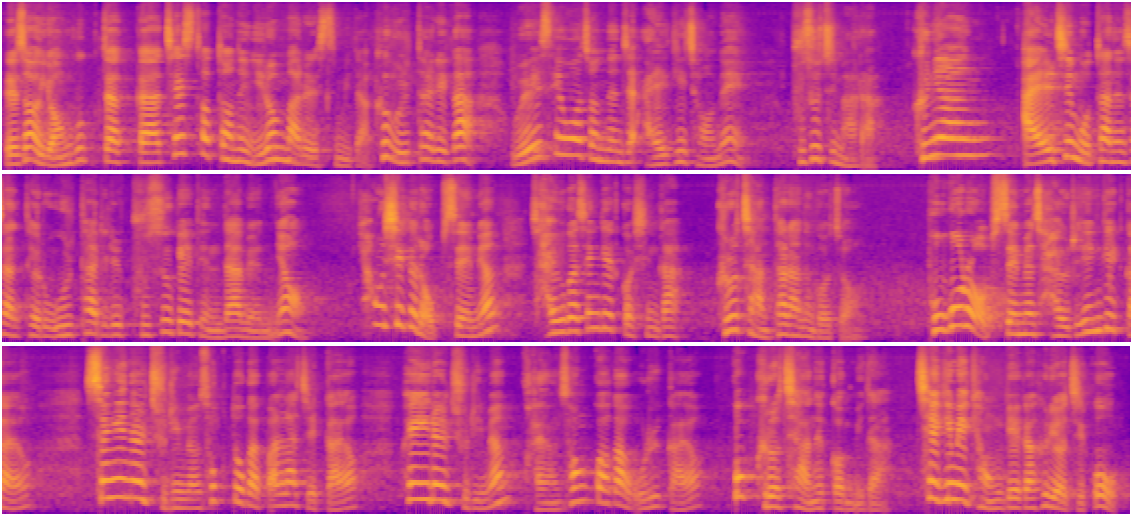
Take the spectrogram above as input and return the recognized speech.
그래서 영국 작가 체스터턴은 이런 말을 했습니다. 그 울타리가 왜 세워졌는지 알기 전에 부수지 마라. 그냥 알지 못하는 상태로 울타리를 부수게 된다면요. 형식을 없애면 자유가 생길 것인가? 그렇지 않다라는 거죠. 보고를 없애면 자율이 생길까요? 승인을 줄이면 속도가 빨라질까요? 회의를 줄이면 과연 성과가 오를까요? 꼭 그렇지 않을 겁니다. 책임의 경계가 흐려지고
